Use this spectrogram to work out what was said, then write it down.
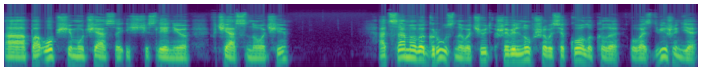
а по общему часа исчислению в час ночи, от самого грузного, чуть шевельнувшегося колокола у воздвижения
